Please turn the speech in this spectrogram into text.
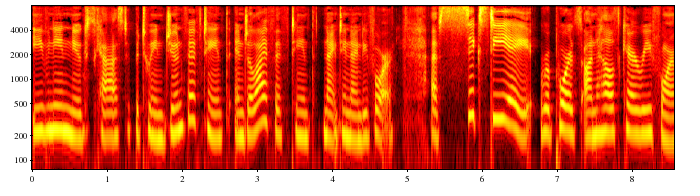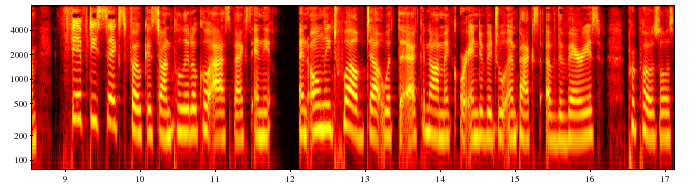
evening newscast between June 15th and July 15th, 1994. Of 68 reports on healthcare reform, 56 focused on political aspects and the and only 12 dealt with the economic or individual impacts of the various proposals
